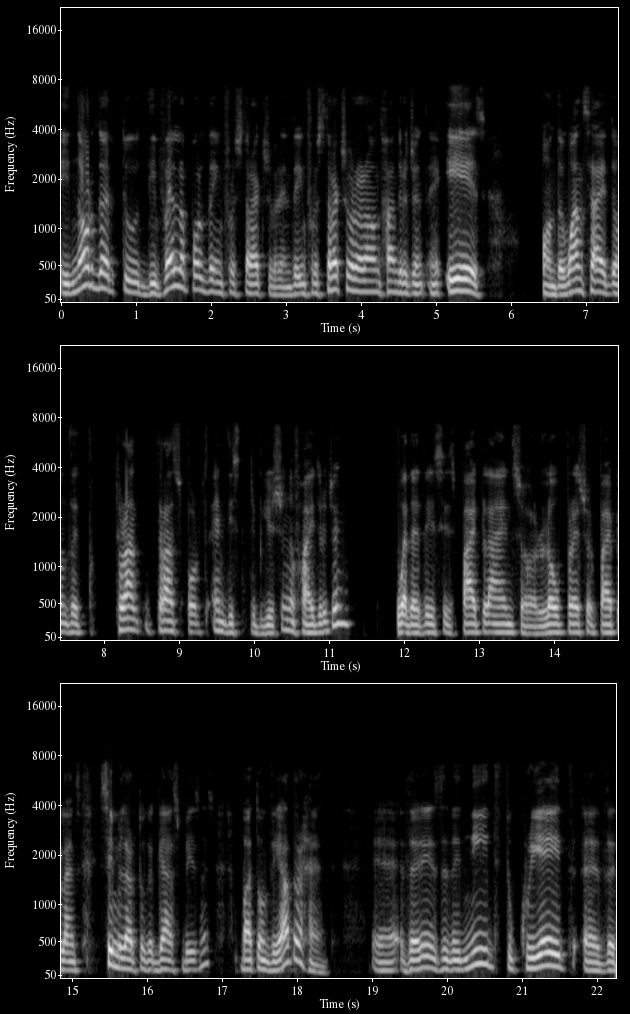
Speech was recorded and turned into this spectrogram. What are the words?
in order to develop all the infrastructure, and the infrastructure around hydrogen is on the one side on the tra transport and distribution of hydrogen, whether this is pipelines or low pressure pipelines, similar to the gas business. But on the other hand, uh, there is the need to create uh, the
